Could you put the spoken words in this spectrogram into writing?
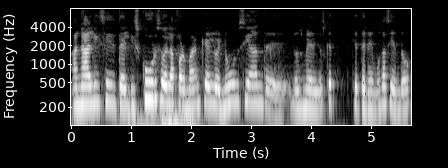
análisis del discurso, de la forma en que lo enuncian, de los medios que, que tenemos haciendo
